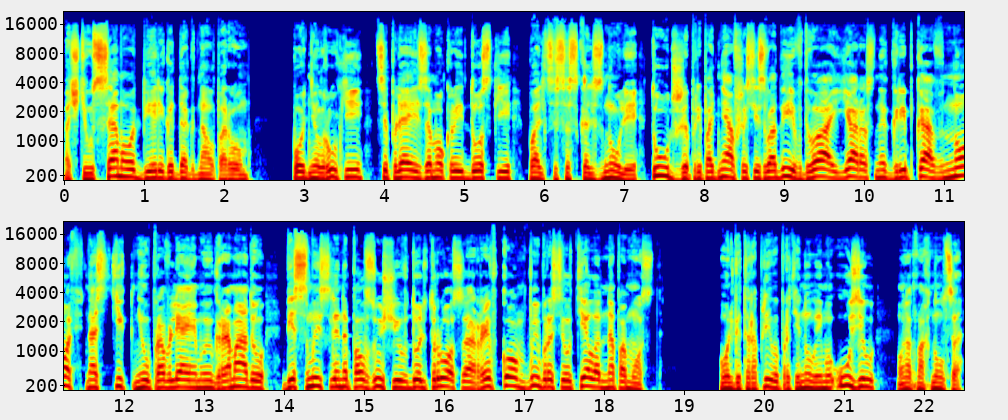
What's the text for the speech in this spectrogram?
Почти у самого берега догнал паром — поднял руки, цепляясь за мокрые доски, пальцы соскользнули. Тут же, приподнявшись из воды, в два яростных грибка вновь настиг неуправляемую громаду, бессмысленно ползущую вдоль троса, рывком выбросил тело на помост. Ольга торопливо протянула ему узел, он отмахнулся.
